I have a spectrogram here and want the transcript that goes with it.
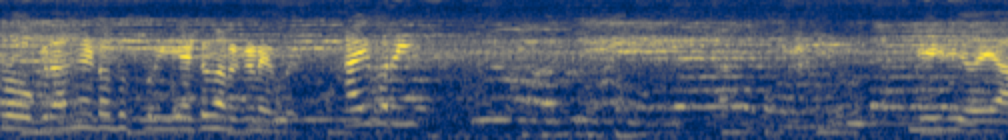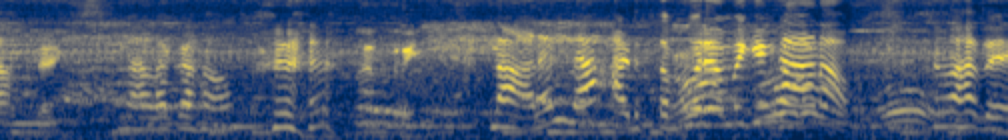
പ്രോഗ്രാം കേട്ടോ ഒന്ന് ഫ്രീ ആയിട്ട് നടക്കണേ ഹായ് പറയും വീഡിയോയാ. നാളെ കാണാം നാളെ അല്ല അടുത്ത പൂരമ്പയ്ക്കും കാണാം. അതെ.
